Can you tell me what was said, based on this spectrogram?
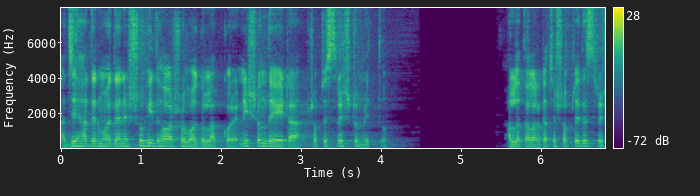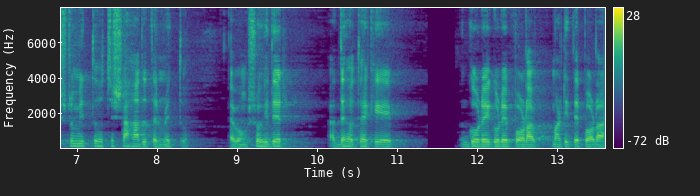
জেহাদের ময়দানে শহীদ হওয়ার সৌভাগ্য লাভ করে, নিঃসন্দেহে এটা সবচেয়ে শ্রেষ্ঠ মৃত্যু। আল্লাহ তালার কাছে সবচাইতে শ্রেষ্ঠ মৃত্যু হচ্ছে শাহাদতের মৃত্যু এবং শহীদের দেহ থেকে গড়ে গড়ে পড়া, মাটিতে পড়া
